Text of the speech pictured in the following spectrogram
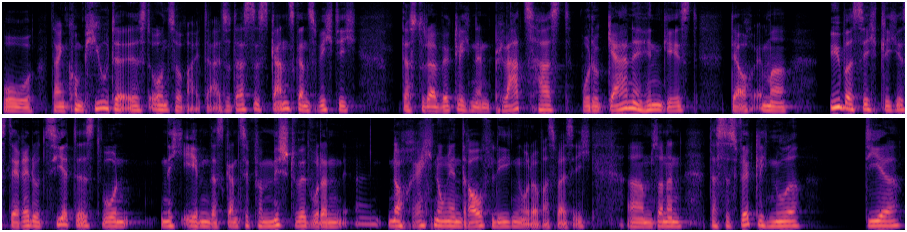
wo dein Computer ist und so weiter. Also das ist ganz, ganz wichtig, dass du da wirklich einen Platz hast, wo du gerne hingehst, der auch immer übersichtlich ist, der reduziert ist, wo nicht eben das Ganze vermischt wird, wo dann noch Rechnungen drauf liegen oder was weiß ich, ähm, sondern dass es wirklich nur dir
